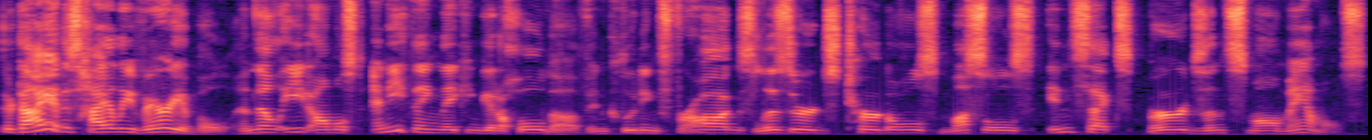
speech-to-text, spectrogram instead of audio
their diet is highly variable, and they'll eat almost anything they can get a hold of, including frogs, lizards, turtles, mussels, insects, birds, and small mammals.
